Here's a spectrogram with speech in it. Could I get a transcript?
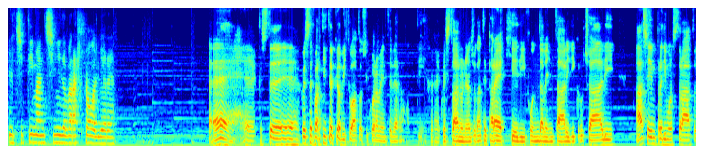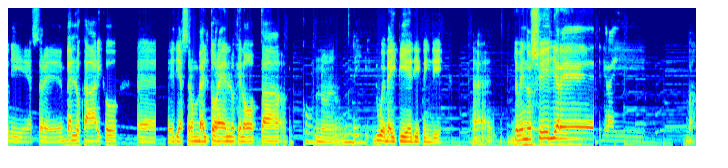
il CT Mancini dovrà sciogliere. Eh, queste, queste, partite più abituato sicuramente Verratti. Eh, quest'anno ne ha giocate parecchie di fondamentali, di cruciali. Ha sempre dimostrato di essere bello carico eh, e di essere un bel torello che lotta con due bei piedi. Quindi, eh, dovendo scegliere, direi. Bah,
